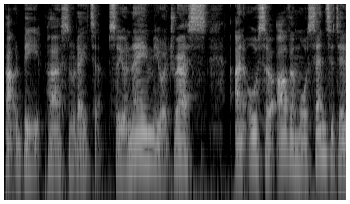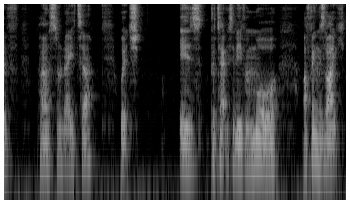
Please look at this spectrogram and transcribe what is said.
that would be personal data. So your name, your address, and also other more sensitive personal data, which is protected even more, are things like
